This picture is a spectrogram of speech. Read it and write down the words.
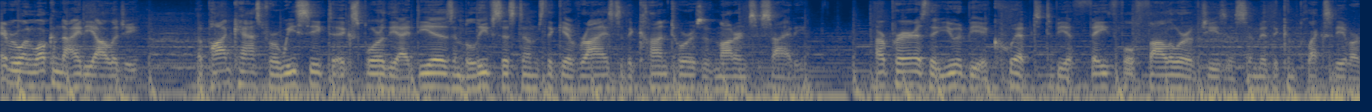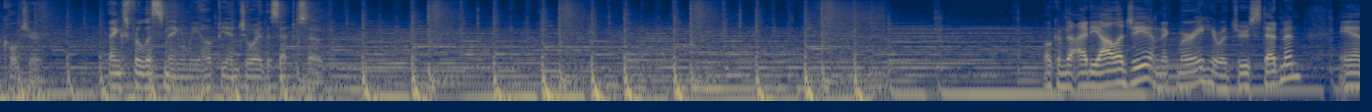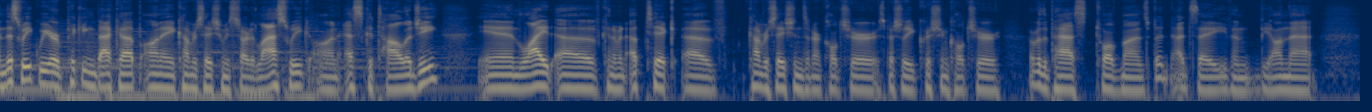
Hey everyone, welcome to Ideology, a podcast where we seek to explore the ideas and belief systems that give rise to the contours of modern society. Our prayer is that you would be equipped to be a faithful follower of Jesus amid the complexity of our culture. Thanks for listening, and we hope you enjoy this episode. Welcome to Ideology. I'm Mick Murray here with Drew Stedman. And this week we are picking back up on a conversation we started last week on eschatology in light of kind of an uptick of conversations in our culture, especially Christian culture, over the past 12 months, but I'd say even beyond that.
